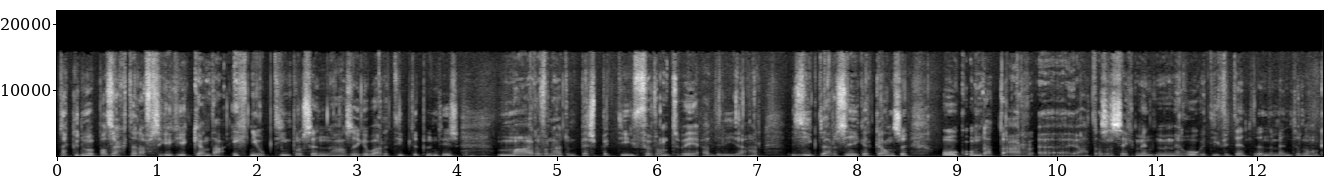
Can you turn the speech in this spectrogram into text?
Dat kunnen we pas achteraf zeggen. Je kan dat echt niet op 10% nazeggen waar het dieptepunt is. Maar vanuit een perspectief van twee à drie jaar zie ik daar zeker kansen. Ook omdat daar, uh, ja, dat is een segment met, met hoge dividendrendementen ook.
